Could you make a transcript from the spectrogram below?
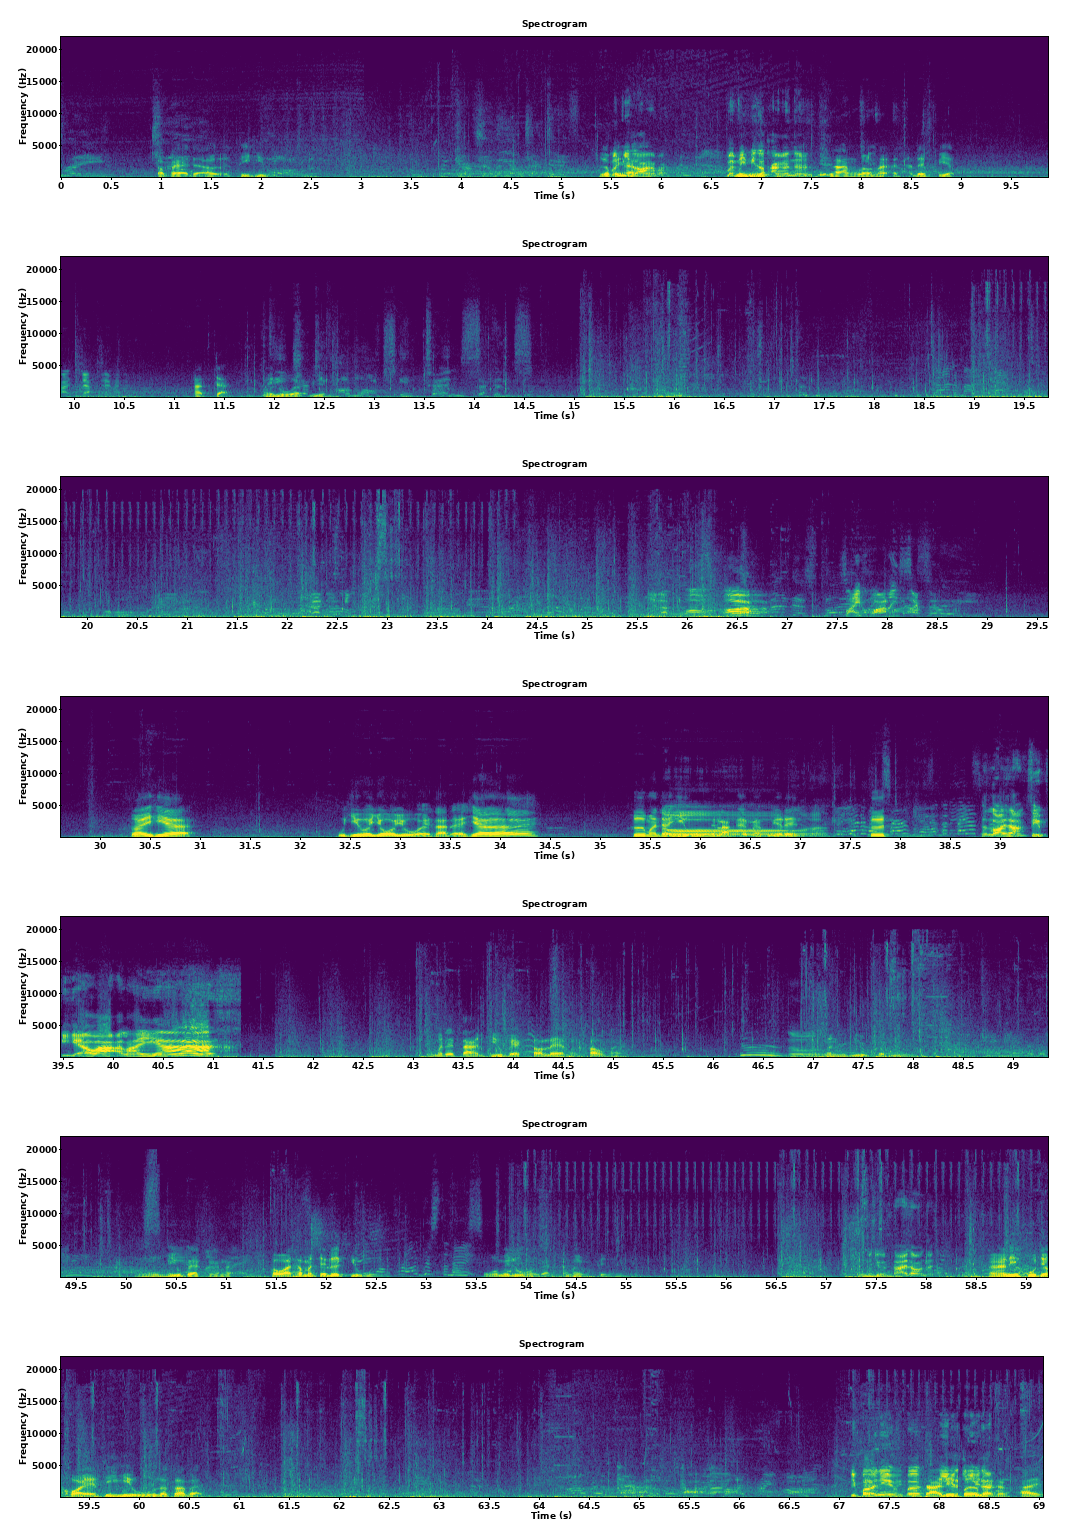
Three. ต่อไปอาจจะเอาแอนตี้ฮิล Capture the objective. ก็มัไปนมีแอดล้างปะมันไม่มีล้างกันนะไม่มีล้างเรานะอาจจะได้เปรียบอาจจะใช่ไหมอาจจะไม่รู้อะ The ยัง objective unlocks in 10 seconds. โอ้โหการยิงปีเดี๋ยวละโอ้โอ้ซ้ายขวาเลยสักก็ ไอ้เฮียกูฮิวไอ้โยอยู่ไอ้สัตว์ไอ้เฮียเอ้ยคือมันจะฮิวมึงเป็นหลักใช่ไหมกูจะได้ คือร้อยสามสิบอีกแล้วอะ อะไรอะมันไม่ได้ตามฮิวแบ็กตอนแรกมันเข้ามา เออมันอยู่กับมึงมึงฮิวแบ็กนั่นแหละเพราะว่าถ้ามันจะเลือกฮิวมึงผมก็ไม่รู้เหมือนกันทำไมมันเป็นอย่างนั้น มันอยู่ซ้ายเรานะอันนี้กูจะคอยแอนตี้ฮิวแล้วก็แบบตายเอาริปเปอร์นี่ริปเปอร์ซ้ายเลเปอร์ยิงไปนาทีข้างซ้าย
